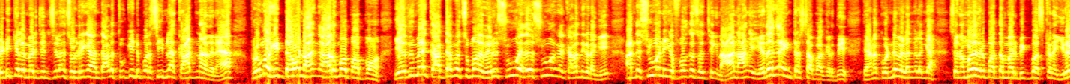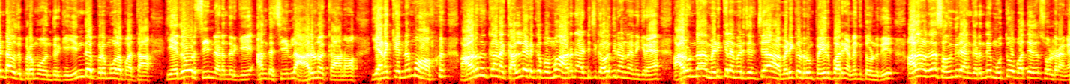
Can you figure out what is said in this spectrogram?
மெடிக்கல் எமர்ஜென்சிலாம் சொல்றீங்க அந்த ஆளை தூக்கிட்டு போற சீன்லாம் காட்டினாதானே? ப்ரொமோ ஹிட் ஆகும் நாங்க ஆர்வமா பார்ப்போம். எதுவுமே காட்டாம சும்மா வெறும் ஷூ ஏதோ ஷூ அங்க கலந்து கிடக்கு. அந்த ஷூவை நீங்க ஃபோக்கஸ் வச்சீங்கன்னா நாங்க எதங்க இன்ட்ரெஸ்டா பாக்குறது எனக்கு ஒண்ணு விளங்கலங்க. சோ நம்மள எதிர்பார்த்த மாதிரி பிக் பாஸ்க்கான இரண்டாவது ப்ரமோ வந்திருக்கு. இந்த ப்ரமோல பார்த்தா ஏதோ ஒரு சீன் நடந்திருக்கு. அந்த சீன்ல அருணை காணும். எனக்கு என்னமோ அருணுக்கான கல் எடுக்க போமோ அருண் அடிச்சு கவுத்தினான்னு நினைக்கிறேன். அருண் தான் மெடிக்கல் எமர்ஜென்சியா மெடிக்கல் ரூம் போயிருப்பாருன்னு எனக்கு தோணுது. அதனால தான் சௌந்தர்யா அங்க இருந்து முத்துவை பார்த்து எதை சொல்றாங்க.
